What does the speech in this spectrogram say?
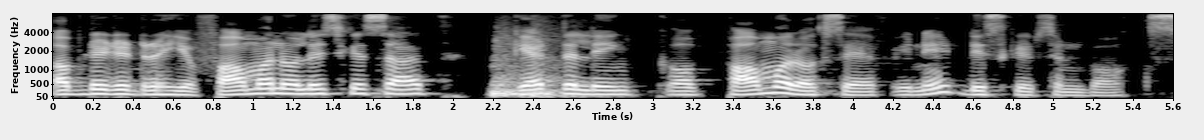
अपडेटेड रहिए फार्मा नॉलेज के साथ. Get the link of Pharmer Ox app in a description box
